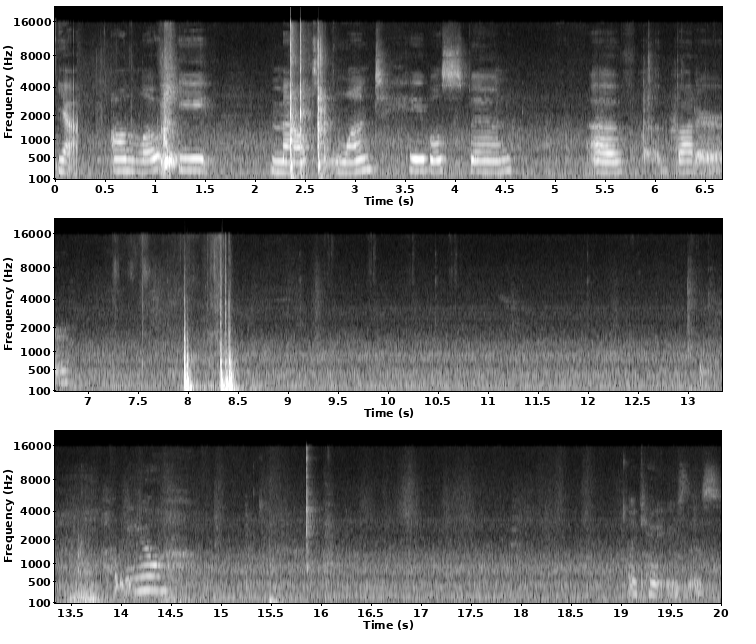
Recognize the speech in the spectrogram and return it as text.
Yeah. On low heat, melt one tablespoon of butter. Wheel. I can't use this.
